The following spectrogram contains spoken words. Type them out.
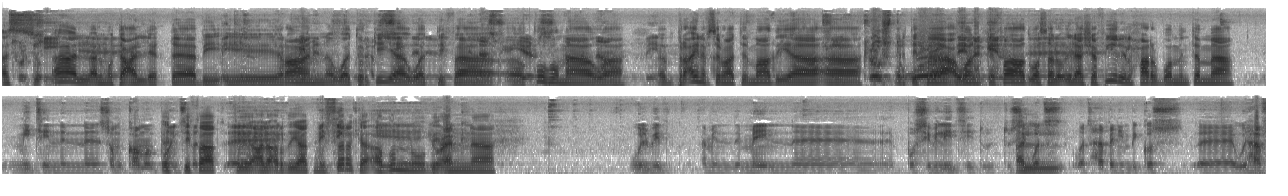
السؤال uh, المتعلق بإيران وتركيا واتفاقهما ورأينا في السنوات الماضية uh, ارتفاع وانخفاض وصلوا إلى شفير الحرب ومن ثم اتفاق على أرضيات مشتركة. أظن بأن uh, possibility to, to see what's what's happening because uh, we have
